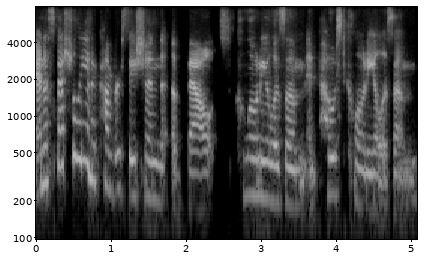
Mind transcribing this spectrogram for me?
And especially in a conversation about colonialism and post colonialism,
